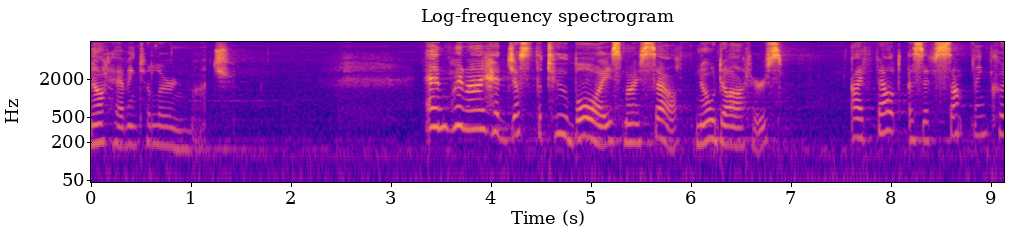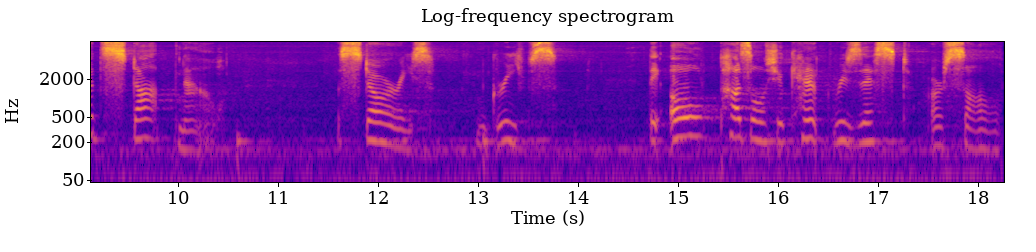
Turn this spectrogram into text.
not having to learn much. And when I had just the two boys myself, no daughters, I felt as if something could stop now. The stories and griefs, the old puzzles you can't resist or solve.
